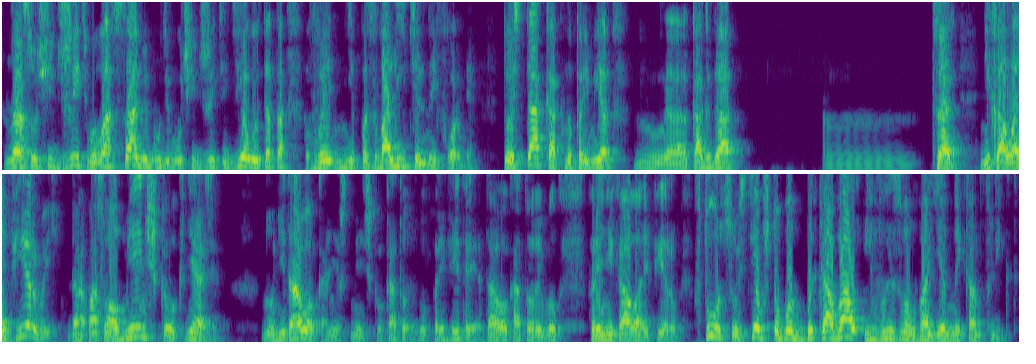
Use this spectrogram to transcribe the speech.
нас учить жить, мы вас сами будем учить жить, и делают это в непозволительной форме. То есть так, как, например, э, когда царь Николай I да, послал Меньшикова князя, ну не того, конечно, Меньшикова, который был при Петре, а того, который был при Николае I, в Турцию с тем, чтобы он быковал и вызвал военный конфликт.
